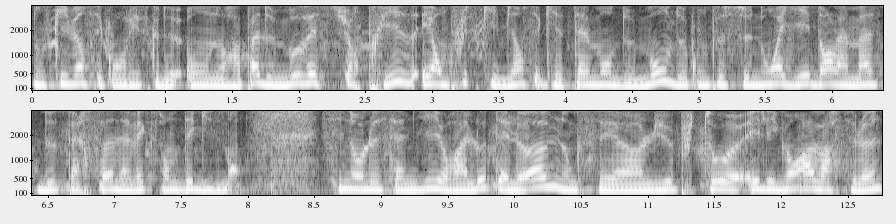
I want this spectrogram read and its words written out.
Donc ce qui est bien, c'est qu'on risque de, on n'aura pas de mauvaises surprises, et en plus, ce qui est bien, c'est qu'il y a tellement de monde qu'on peut se noyer dans la masse de personnes avec son déguisement. Sinon, le samedi, il y aura l'Hôtel Homme, donc c'est un lieu plutôt euh, élégant à Barcelone,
